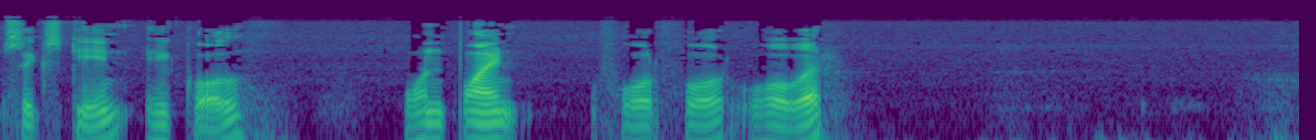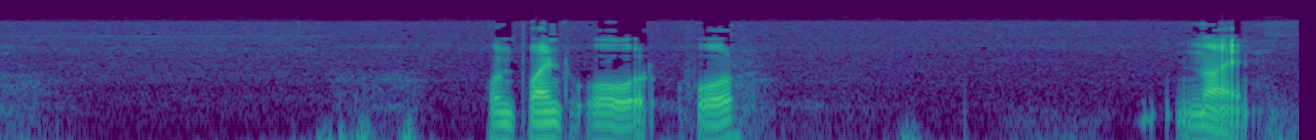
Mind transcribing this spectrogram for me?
16 equal 1.44 over 1.449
